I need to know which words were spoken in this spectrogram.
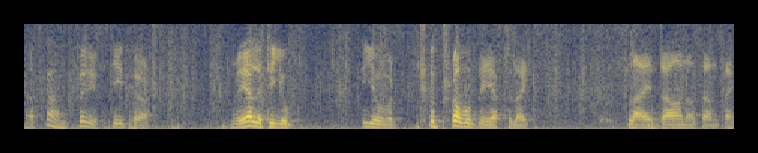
That's gotten pretty steep here. In reality, you you would probably have to like slide down or something.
